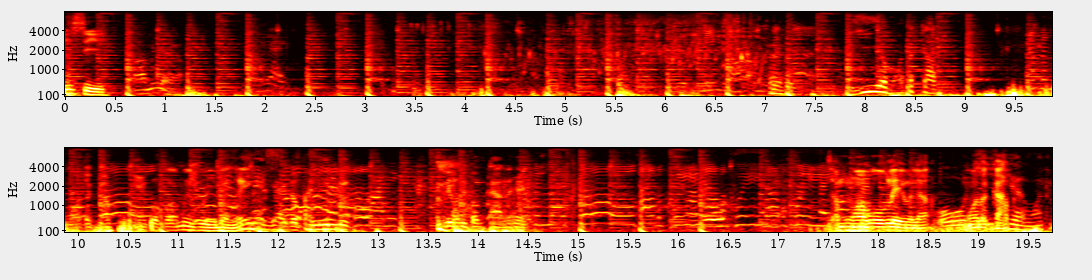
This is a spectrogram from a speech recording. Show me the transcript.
ที่สี่ เหี้ยหมอจะกลับมอตะกับแง่กว่าฟ้ามือคุยแบ่งเฮ้ยใหญ่กว่าปลานินอีกเรียกว่าต้องการนะเฮ้ยจำหัวโอกเลยหมดแล้วโอ้มอตะกับเหี้ยหมอตะ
